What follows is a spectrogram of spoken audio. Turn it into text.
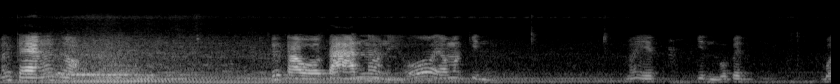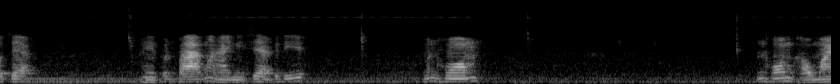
มันแข็งพี่น้องคือเขาตาลเนาะนี่โอ้ยเอามากินมาเฮ็ดกินบ่เป็นบ่แซ่บให้เพิ่นพากมาให้นี่แซ่บไปดี มันหอม มันหอมเขาใหม่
